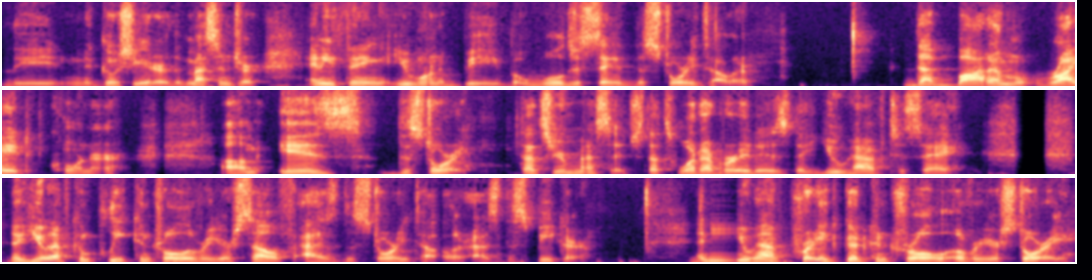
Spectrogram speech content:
the negotiator, the messenger, anything you want to be, but we'll just say the storyteller. That bottom right corner um, is the story. That's your message. That's whatever it is that you have to say. Now you have complete control over yourself as the storyteller, as the speaker, and you have pretty good control over your story.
